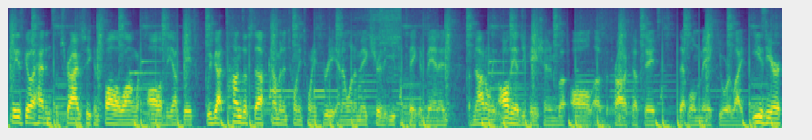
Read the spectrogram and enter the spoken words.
please go ahead and subscribe so you can follow along with all of the updates. We've got tons of stuff coming in 2023, and I want to make sure that you can take advantage of not only all the education, but all of the product updates that will make your life easier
